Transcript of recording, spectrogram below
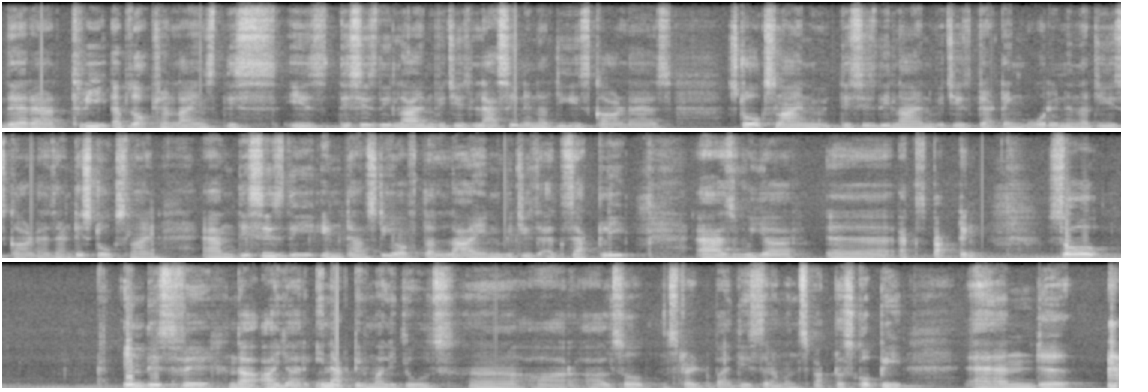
there are three absorption lines. This is this is the line which is less in energy is called as Stokes line. This is the line which is getting more in energy is called as anti-Stokes line. And this is the intensity of the line which is exactly as we are uh, expecting. So in this way the IR inactive molecules uh, are also studied by this Raman spectroscopy. And uh,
